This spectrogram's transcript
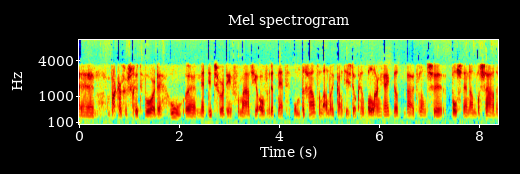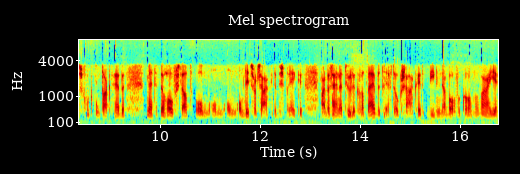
uh, wakker geschud worden... hoe uh, met dit soort informatie over het net om te gaan. Van de andere kant is het ook heel belangrijk dat buitenlandse posten en ambassades... goed contact hebben met de hoofdstad om, om, om, om dit soort zaken te bespreken. Maar er zijn natuurlijk wat mij betreft ook zaken die nu naar boven komen... waar je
